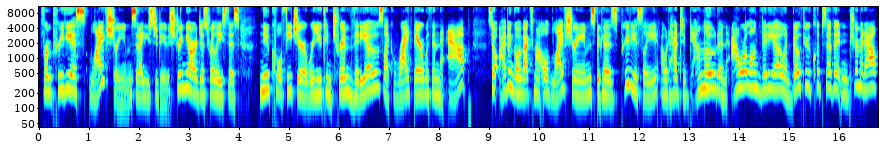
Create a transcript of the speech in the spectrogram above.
from previous live streams that I used to do. StreamYard just released this new cool feature where you can trim videos like right there within the app. So I've been going back to my old live streams because previously I would have had to download an hour long video and go through clips of it and trim it out.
